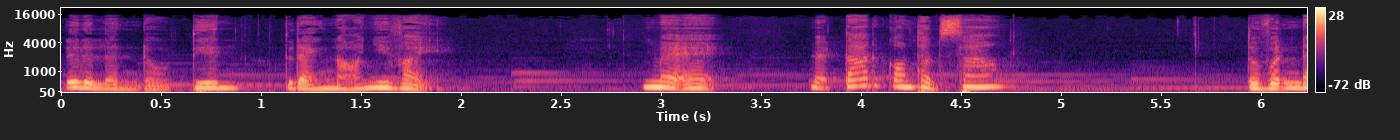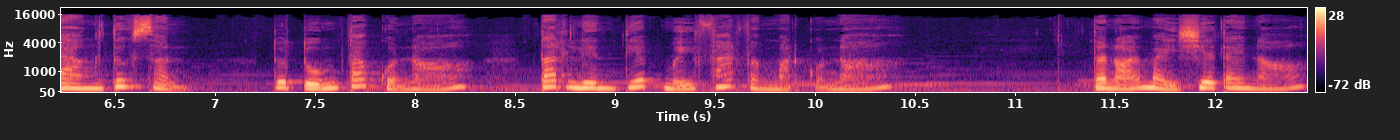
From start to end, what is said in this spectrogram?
Đây là lần đầu tiên tôi đánh nó như vậy. Mẹ Mẹ tát con thật sao? Tôi vẫn đang tức giận. Tôi túm tóc của nó, Tát liên tiếp mấy phát vào mặt của nó. Tao nói mày chia tay nó,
